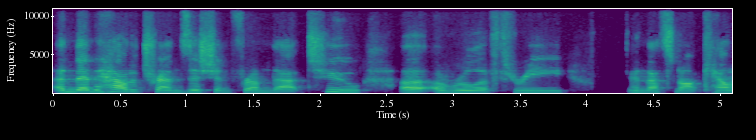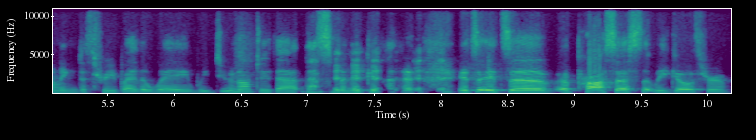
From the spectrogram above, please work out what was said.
And then how to transition from that to uh, a rule of three. And that's not counting to three by the way. We do not do that. That's manipulative. It's it's a, a process that we go through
